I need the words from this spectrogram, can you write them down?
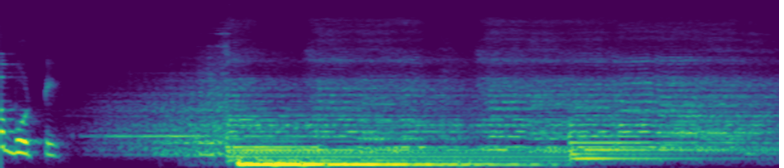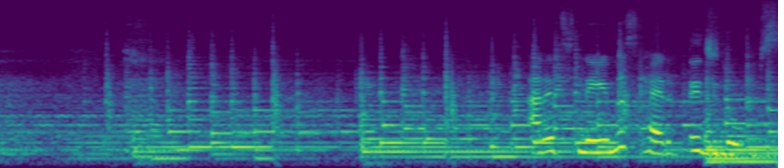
a boutique is heritage looms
